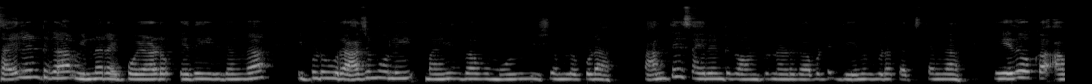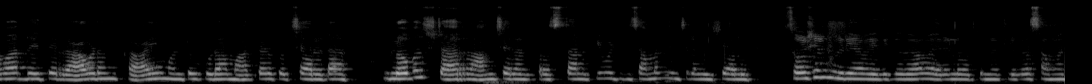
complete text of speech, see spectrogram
సైలెంట్గా విన్నర్ అయిపోయాడు. ఇదే ఈ విధంగా ఇప్పుడు రాజమౌళి మహేష్ బాబు మూవీ విషయంలో కూడా అంతే సైలెంట్గా ఉంటున్నాడు కాబట్టి దీనికి కూడా ఖచ్చితంగా ఏదో ఒక అవార్డు అయితే రావడం ఖాయం అంటూ కూడా మాట్లాడుకొచ్చారట గ్లోబల్ స్టార్ రామ్ చరణ్. ప్రస్తుతానికి వీటికి సంబంధించిన విషయాలు సోషల్ మీడియా వేదికగా వైరల్ అవుతున్నట్లుగా సమాచారం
